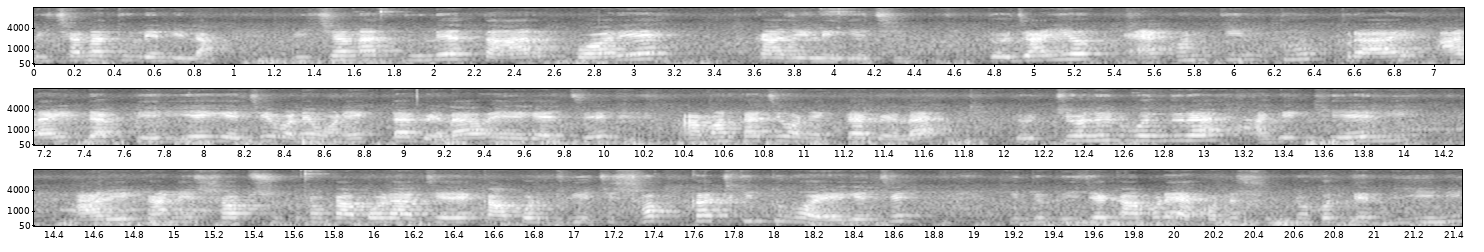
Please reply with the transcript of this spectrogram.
বিছানা তুলে নিলাম। বিছানা তুলে তারপরে কাজে লেগেছি। তো যাই হোক এখন কিন্তু প্রায় আড়াইটা পেরিয়ে গেছে মানে অনেকটা বেলা হয়ে গেছে, আমার কাছে অনেকটা বেলা। তো চলুন বন্ধুরা, আগে খেয়ে নিই। আর এখানে সব শুকনো কাপড় আছে, কাপড় ধুয়েছি, সব কাজ কিন্তু হয়ে গেছে। কিন্তু ভিজে কাপড়ে এখনও শুকনো করতে দিইনি।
